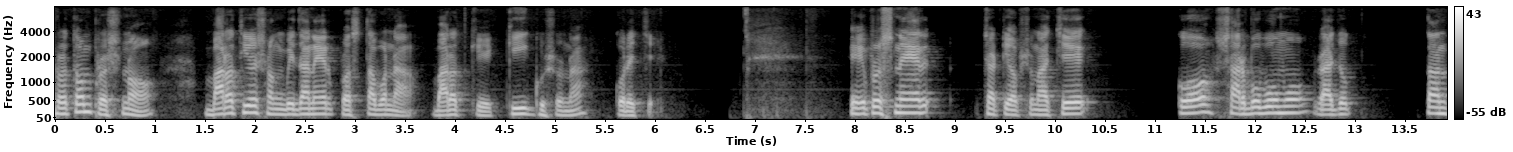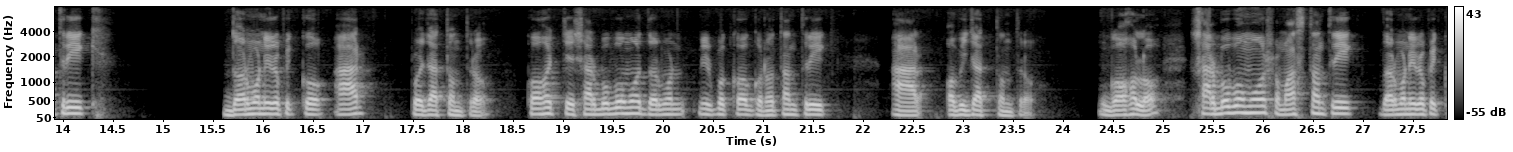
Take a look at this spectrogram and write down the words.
প্রথম প্রশ্ন, ভারতীয় সংবিধানের প্রস্তাবনা ভারতকে কি ঘোষণা করেছে? এই প্রশ্নের চারটি অপশন আছে। ক, সার্বভৌম রাজতান্ত্রিক, ধর্মনিরপেক্ষ, আর প্রজাতন্ত্র। ক হচ্ছে সার্বভৌম ধর্মনিরপেক্ষ গণতান্ত্রিক আর অভিজাততন্ত্র। গ হল সার্বভৌম সমাজতান্ত্রিক, ধর্মনিরপেক্ষ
